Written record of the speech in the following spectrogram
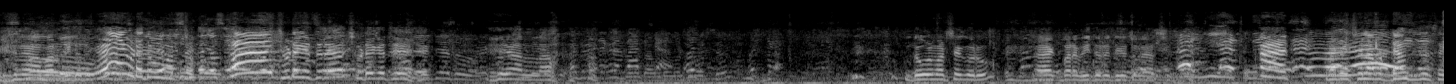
এখানে আমার ছুটে গেছে রে, ছুটে গেছে। হে আল্লাহ। দৌড় মারছে গরু। একবারে ভিতরে দিকে চলে আসছে ছেলে আবার ডান্স দিতেছে।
